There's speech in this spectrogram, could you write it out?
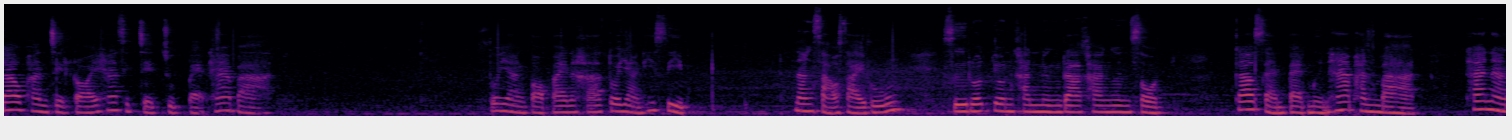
9,757.85 บาท ตัวอย่างต่อไปนะคะ ตัวอย่างที่ 10 นางสาวสายรุ้ง ซื้อรถยนต์คันหนึ่งราคาเงินสด 985,000 บาท ถ้านาง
